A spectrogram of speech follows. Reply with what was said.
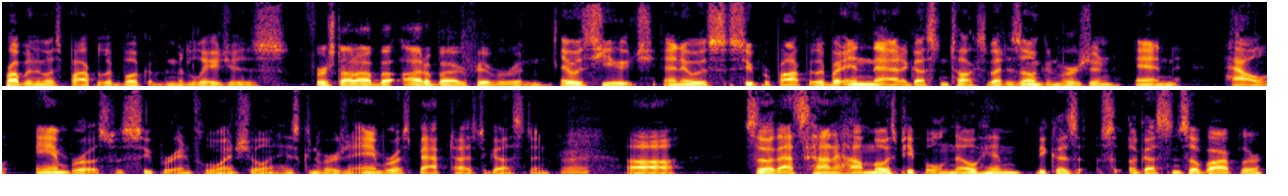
probably the most popular book of the Middle Ages, First autobi- autobiography ever written. it was huge and it was super popular. But in that, Augustine talks about his own conversion and how Ambrose was super influential in his conversion. Ambrose baptized Augustine. Right. Uh, so that's kind of how most people know him because Augustine's so popular.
